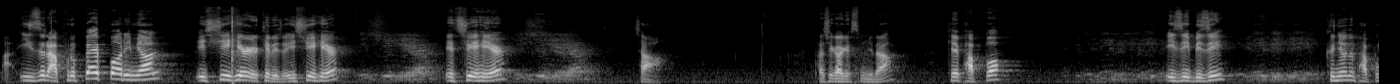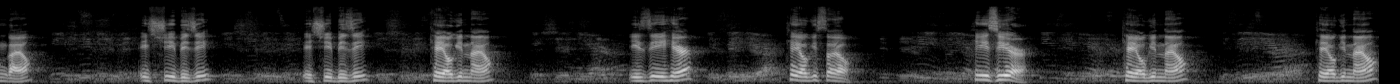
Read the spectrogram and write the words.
아, is를 앞으로 빼버리면 is she here 이렇게 되죠. Is she here? Is she here? 자, 다시 가겠습니다. 걔 바빠? Is he busy? 그녀는 바쁜가요? Is she busy? Is she busy? 걔 여기 있나요? Is he here? 걔 여기 있어요. He is here. 걔 여기 있나요? 걔 여기 있나요?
